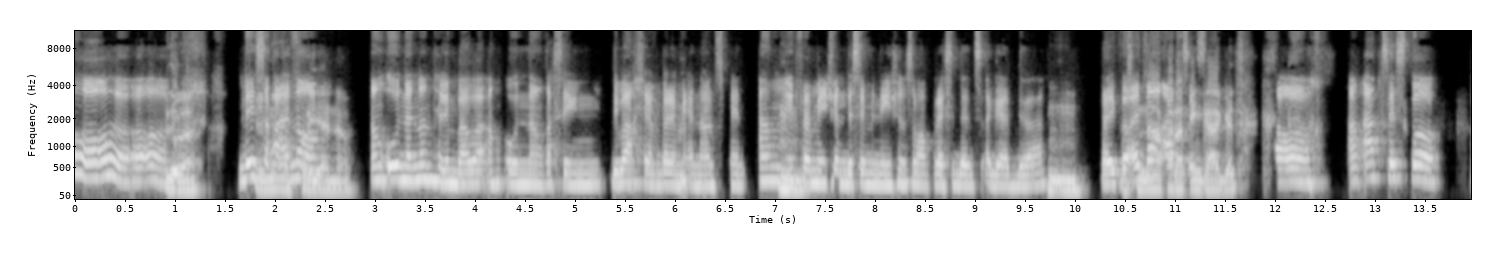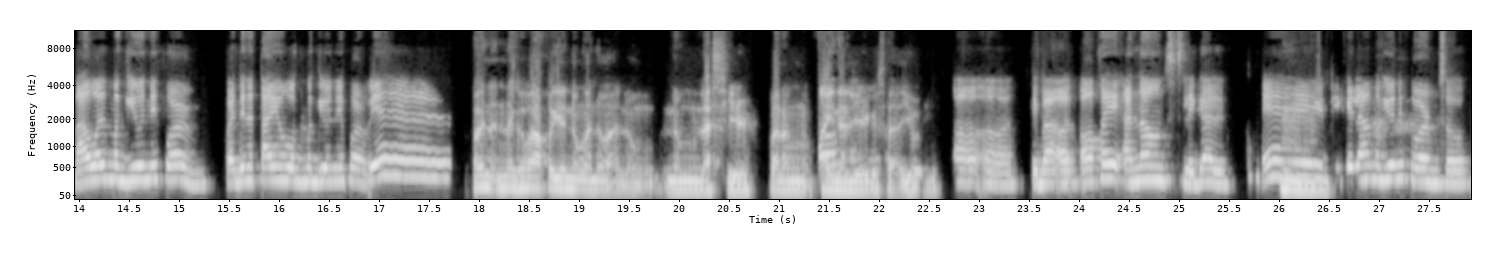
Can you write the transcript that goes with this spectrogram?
oo, oo, oo. Di ba? Hindi, mga ano, free ano. ang una nun, halimbawa, ang unang kasing, di ba, syempre may announcement, ang Mm. information dissemination sa mga presidents agad, di ba? Mm-mm. Sabi ko, Tapos ito ang nakakarating access, ka agad. oo, ang access ko, bawal mag-uniform. Pwede na tayong wag mag-uniform. Yeah! Oh, na- nagawa ko yun nung ano, anong, nung last year. Parang final Oo. year ko sa. UE. Oo, oo. Diba? Okay, announce, legal. Eh, Mm. di kailangan mag-uniform. So,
